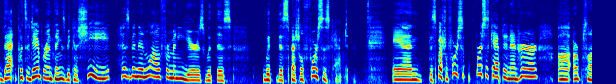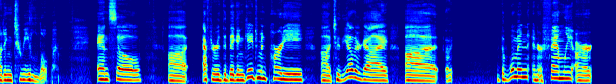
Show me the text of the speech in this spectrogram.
that puts a damper on things because she has been in love for many years with this with this special forces captain. And the special force, forces captain and her uh, are plotting to elope. And so, uh, after the big engagement party uh, to the other guy, uh, the woman and her family are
